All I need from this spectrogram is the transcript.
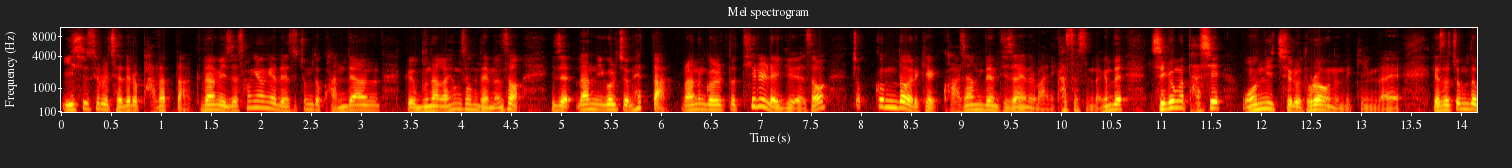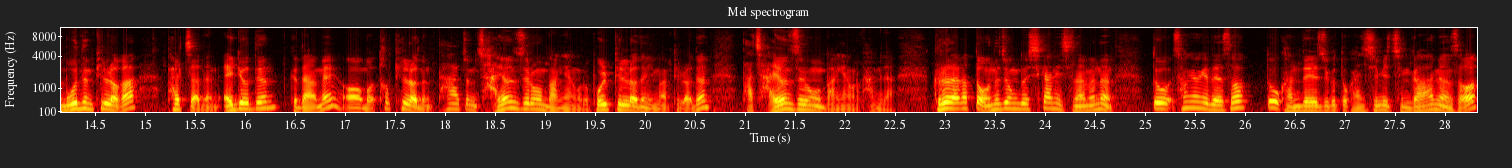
이 시술을 제대로 받았다. 그 다음에 이제 성형에 대해서 좀 더 관대한 그 문화가 형성되면서 이제 난 이걸 좀 했다라는 걸 또 티를 내기 위해서 조금 더 이렇게 과장된 디자인으로 많이 갔었습니다. 근데 지금은 다시 원위치로 돌아오는 느낌입니다. 예. 그래서 좀 더 모든 필러가 팔자든 애교든 그 다음에 어 뭐 턱 필러든 다 좀 자연스러운 방향으로 볼 필러든 이마 필러든 다 자연스러운 방향으로 갑니다. 그러다가 또 어느 정도 시간이 지나면은 또 성형에 대해서 또또 관대해지고 또 관심이 증가하면서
